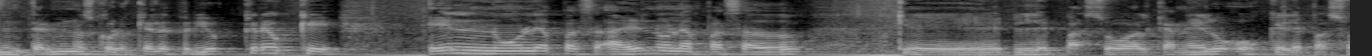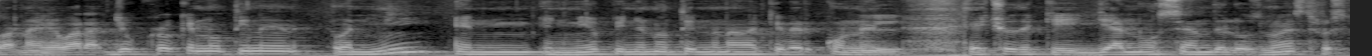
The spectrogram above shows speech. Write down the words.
en términos coloquiales, pero yo creo que él no le ha a él no le ha pasado que le pasó al Canelo o que le pasó a Ana Guevara. Yo creo que no tiene, en mí, en, mi opinión, no tiene nada que ver con el hecho de que ya no sean de los nuestros,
